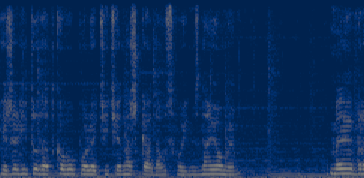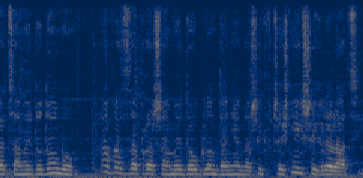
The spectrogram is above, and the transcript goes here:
jeżeli dodatkowo polecicie nasz kanał swoim znajomym. My wracamy do domu, a Was zapraszamy do oglądania naszych wcześniejszych relacji.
